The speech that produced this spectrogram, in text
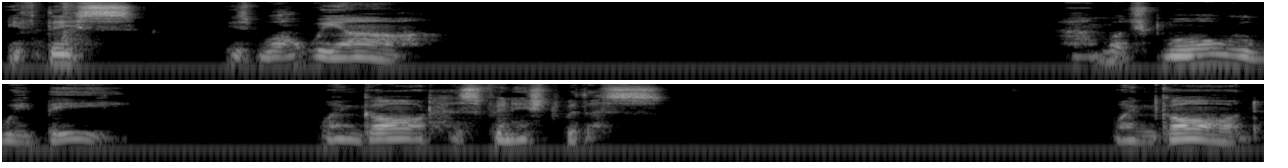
if this is what we are, how much more will we be when God has finished with us? When God,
